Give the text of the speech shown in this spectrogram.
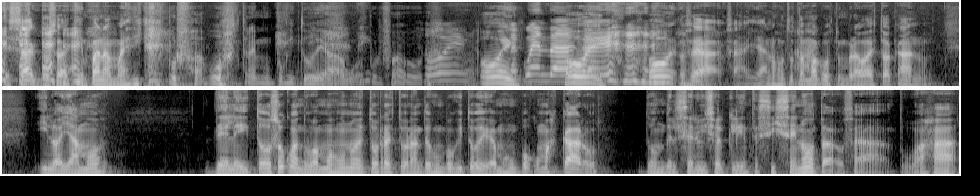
Exacto, o sea, aquí en Panamá es de que, por favor, tráeme un poquito de agua, por favor. Joven, joven, cuenta, joven, joven. O sea, o sea, ya nosotros estamos acostumbrados a esto acá, ¿no? Y lo hallamos deleitoso cuando vamos a uno de estos restaurantes un poquito, digamos, un poco más caros, donde el servicio al cliente sí se nota. O sea, tú vas a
